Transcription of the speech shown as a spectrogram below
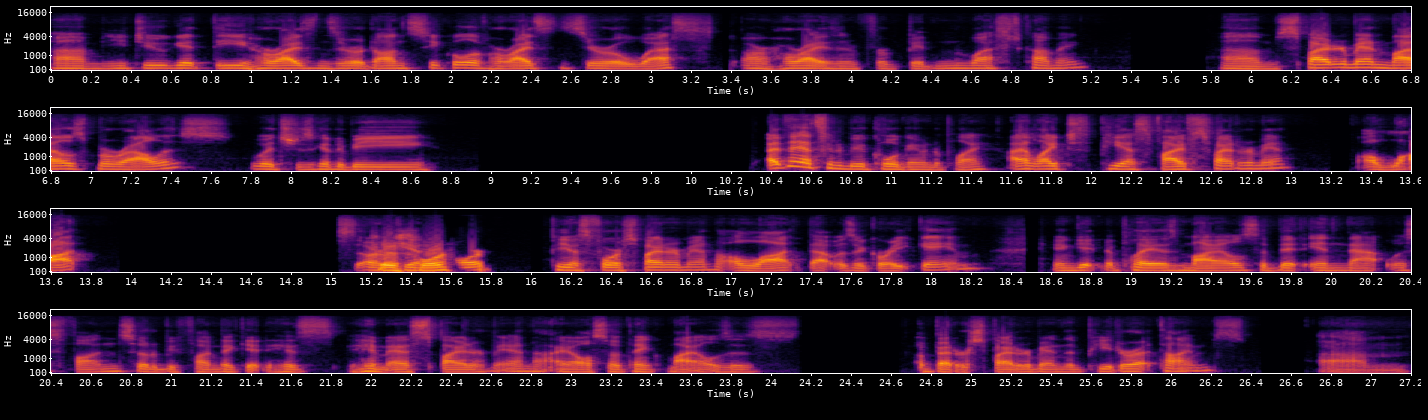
Um, you do get the Horizon Zero Dawn sequel of Horizon Zero West or Horizon Forbidden West coming. Um, Spider-Man Miles Morales, which is going to be, I think that's going to be a cool game to play. I liked PS5 Spider-Man a lot. Or PS4? PS4 Spider-Man a lot. That was a great game, and getting to play as Miles a bit in that was fun. So it'll be fun to get his him as Spider-Man. I also think Miles is a better Spider-Man than Peter at times. Um,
